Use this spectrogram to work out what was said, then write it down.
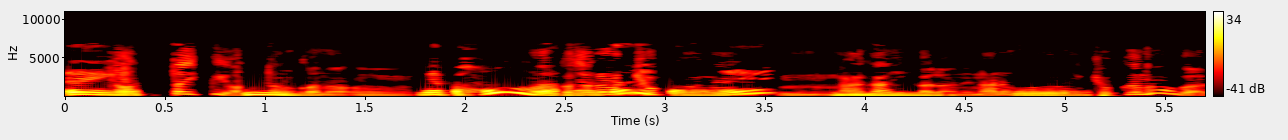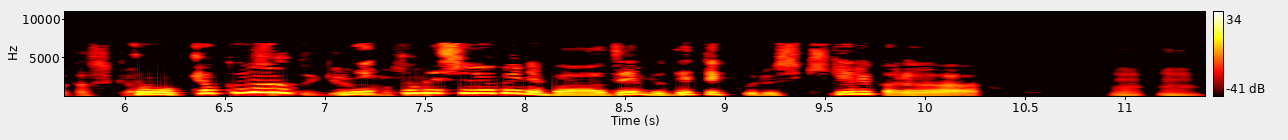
うんやった一回やったのかな？うん。やっぱ本がなんかそれ長いからね。うん、長いからね。なるほどね。うん曲の方が確かに。そう、曲はネットで調べれば全部出てくるし、聞けるから、うんうん。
